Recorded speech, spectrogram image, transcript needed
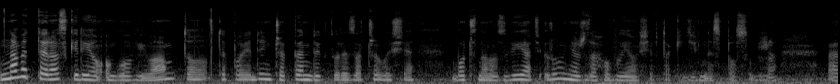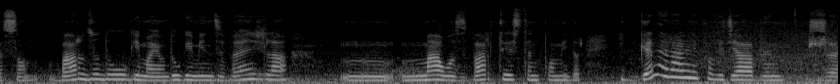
Nawet teraz, kiedy ją ogłowiłam, to te pojedyncze pędy, które zaczęły się boczno rozwijać, również zachowują się w taki dziwny sposób, że e, są bardzo długie, mają długie międzywęźla, mm, mało zwarty jest ten pomidor i generalnie powiedziałabym, że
